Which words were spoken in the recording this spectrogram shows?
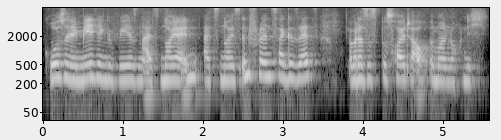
groß in den Medien gewesen als, neuer, als neues Influencer-Gesetz. Aber das ist bis heute auch immer noch nicht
